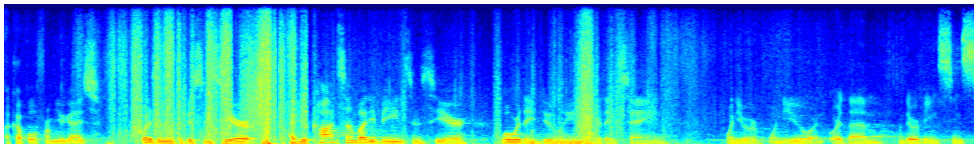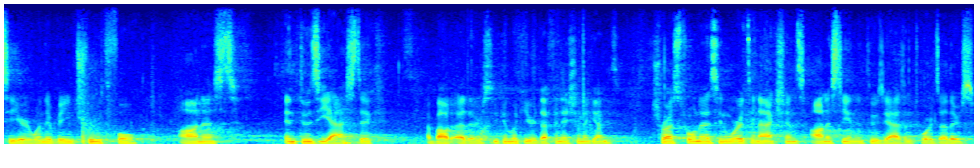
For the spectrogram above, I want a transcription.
a couple from you guys? What does it mean to be sincere? Have you caught somebody being sincere? What were they doing? What were they saying when you were when you or, or them when they were being sincere, when they were being truthful, honest, enthusiastic about others? You can look at your definition again. Trustfulness in words and actions, honesty and enthusiasm towards others.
